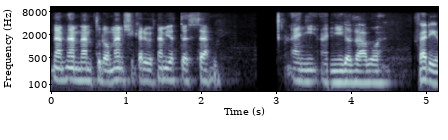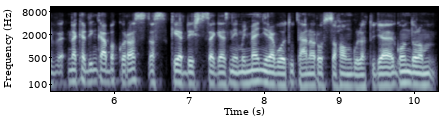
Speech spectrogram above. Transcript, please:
nem, nem, nem tudom, nem sikerült, nem jött össze. Ennyi, ennyi igazából. Feri, neked inkább akkor azt, azt kérdést szegezném, hogy mennyire volt utána rossz a hangulat. Ugye gondolom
